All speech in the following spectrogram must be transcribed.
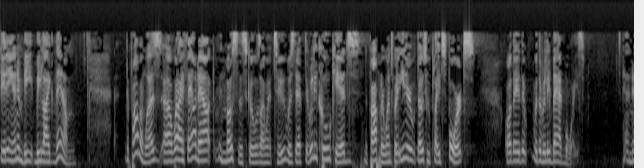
fit in and be be like them. The problem was, uh, what I found out in most of the schools I went to was that the really cool kids, the popular ones, were either those who played sports or they the, were the really bad boys and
